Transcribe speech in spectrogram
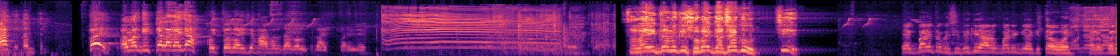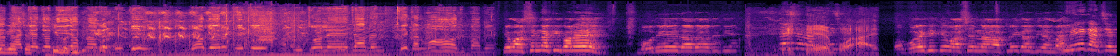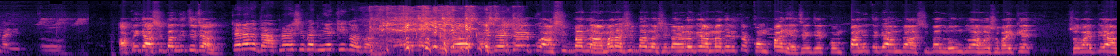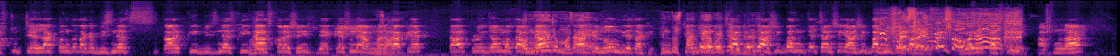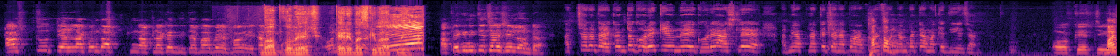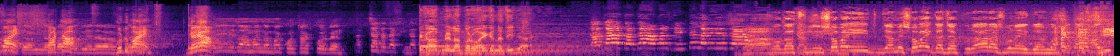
ভাগ থেকে। হেই আমার গিটটা লাগাই যা। কইতো না এসে পাগল ছাগল রাইট পাইলে। সালা এই গ্রামে কি সবাই গাজাকুর ছি। একবারই তো গেছি দেখি আরেকবারই গিয়া কিতা হয় আরেকবারই গিয়েছে কেউ আসেন না কি করে? বৌদি দাদা দিদি। ও, ঘরে কি কেউ আসেন না? আপনি গার্জিয়ান মানে আমি গার্জিয়ান বাড়ির ও। আপনি কি আশীর্বাদ নিতে চান? কেন দাদা আপনার আশীর্বাদ নিয়ে কি করব আমি? এটা এটা একটা আশীর্বাদ না আমার আশীর্বাদ না সেটা হলো কি আমাদের একটা কোম্পানি আছে যে কোম্পানি থেকে আমরা আশীর্বাদ লোন দেওয়া হয় সবাইকে। সবাইকে আপ টু টেন লাখ পর্যন্ত তাকে বিজনেস তার কি বিজনেস কি কাজ করে সেই দেখে শুনে আমরা তাকে তার প্রয়োজন মতো আমরা তাকে লোন দিয়ে থাকি। হিন্দুস্তান আপনি যে আশীর্বাদ নিতে চান সেই আশীর্বাদ নিতে পারেন। আপনার আপ টু টেন লাখ পর্যন্ত আপ- আপনাকে দিতে পারবে এবং এখানে बाप को भेज অনেক तेरे बस की बात नहीं আপনি কি নিতে চান সেই লোনটা আচ্ছা দাদা এখন তো ঘরে কেউ নেই ঘরে আসলে আমি আপনাকে জানাবো আপনার ফোন নাম্বারটা আমাকে দিয়ে যান ওকে ঠিক বাই আছে বাই আচ্ছা, আমি টাটা নাম্বারটা দিয়ে দিলাম গুড বাই আপনাকে। গয়া এই এটা আমার নাম্বার কন্ট্যাক্ট করবেন আচ্ছা দাদা ঠিক আছে देखा आपने लापरवाही का नतीजा है দাদা দাদা আমার গেটটা লাগিয়ে যান পগাছুলি সবাই এই গ্রামে সবাই গাজাকুর আর আসবো না এই গ্রামে সবাই ফালতু।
